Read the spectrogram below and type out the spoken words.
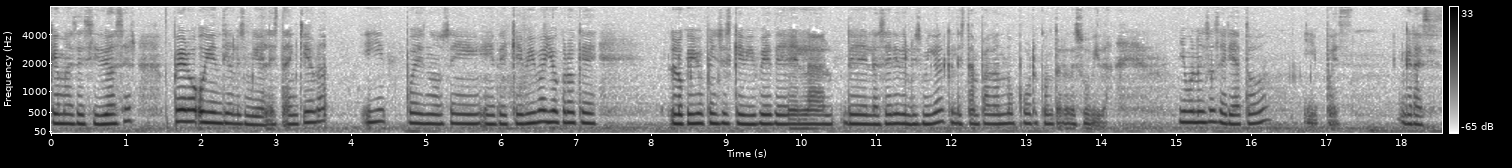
qué más decidió hacer pero hoy en día Luis Miguel está en quiebra y pues no sé eh, de qué viva. Yo creo que lo que yo pienso es que vive de la, de la serie de Luis Miguel que le están pagando por contar de su vida. Y bueno, eso sería todo. Y pues, gracias.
